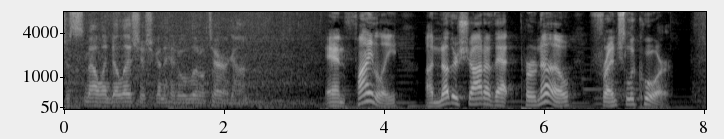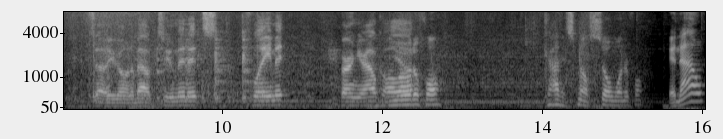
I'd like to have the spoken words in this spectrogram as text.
just smelling delicious, you're gonna hit a little tarragon. And finally, another shot of that Pernod French liqueur. So you're going about two minutes, flame it, burn your alcohol off. Beautiful. God, it smells so wonderful. And now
